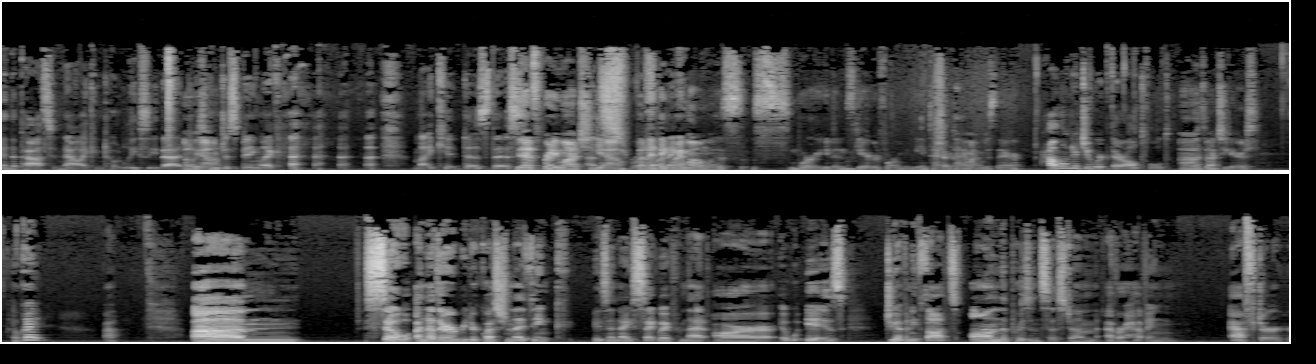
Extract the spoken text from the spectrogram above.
in the past, and now I can totally see that. Oh, Just yeah. Him just being like, my kid does this. So that's pretty much That's yeah. But I think my mom was worried and scared for me the entire Sure. time I was there. How long did you work there, all told? Uh, it was about two years. Okay. Wow. Um, so another reader question that I think is a nice segue from that are is, do you have any thoughts on the prison system ever having, after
